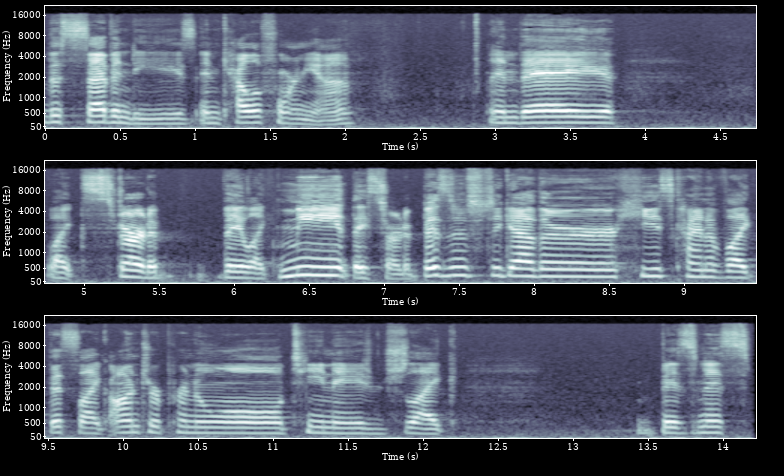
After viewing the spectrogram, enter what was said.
the 70s in California and they like start a they like meet they start a business together he's kind of like this like entrepreneurial teenage like business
